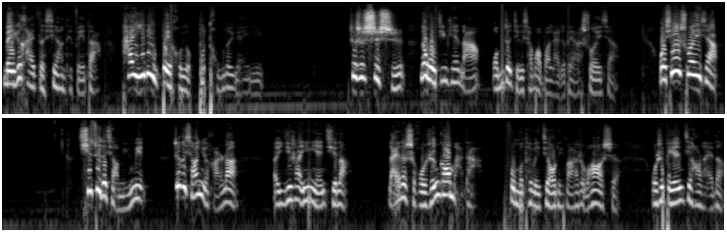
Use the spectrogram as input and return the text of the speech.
每个孩子的腺样体肥大，它一定背后有不同的原因，这是事实。那我今天拿我们这几个小宝宝来给大家说一下。我先说一下七岁的小明明，这个小女孩呢，呃，已经上一年级了，来的时候人高马大，父母特别焦虑，马上说王老师。我是别人介绍来的，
